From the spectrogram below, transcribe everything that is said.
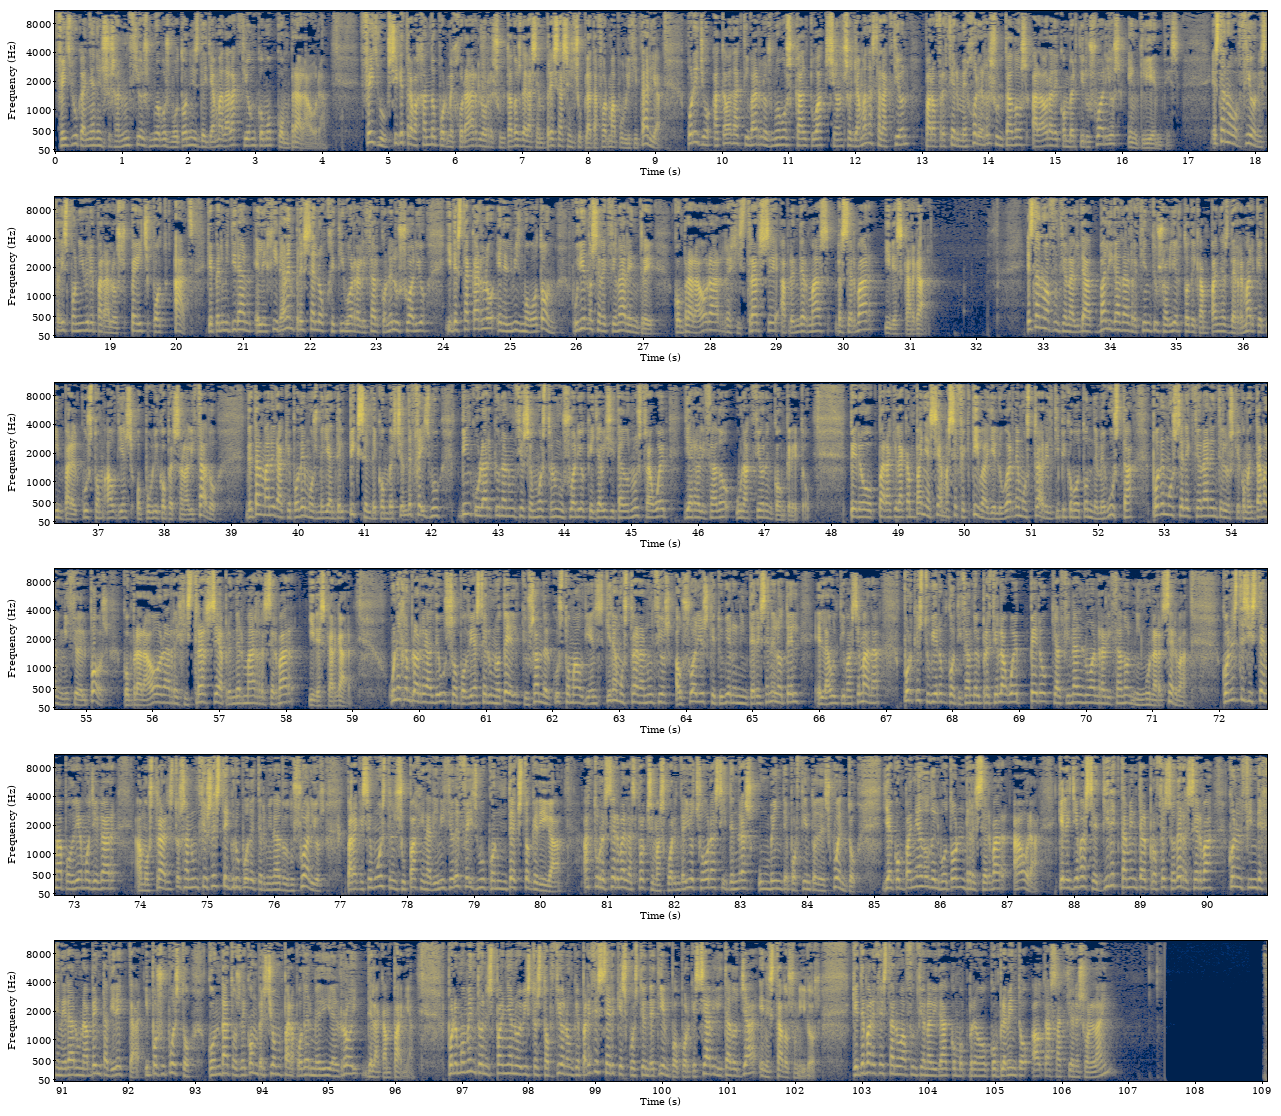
Facebook añade en sus anuncios nuevos botones de llamada a la acción como comprar ahora. Facebook sigue trabajando por mejorar los resultados de las empresas en su plataforma publicitaria. Por ello, acaba de activar los nuevos Call to Actions o llamadas a la acción para ofrecer mejores resultados a la hora de convertir usuarios en clientes. Esta nueva opción está disponible para los PagePod Ads, que permitirán elegir a la empresa el objetivo a realizar con el usuario y destacarlo en el mismo botón, pudiendo seleccionar entre comprar ahora, registrarse, aprender más, reservar y descargar. Esta nueva funcionalidad va ligada al reciente uso abierto de campañas de remarketing para el custom audience o público personalizado, de tal manera que podemos, mediante el píxel de conversión de Facebook, vincular que un anuncio se muestra a un usuario que ya ha visitado nuestra web y ha realizado una acción en concreto. Pero para que la campaña sea más efectiva y en lugar de mostrar el típico botón de me gusta, podemos seleccionar entre los que comentaba al inicio del post, comprar ahora, registrarse, aprender más, reservar y descargar. Un ejemplo real de uso podría ser un hotel que usando el Custom Audience quiera mostrar anuncios a usuarios que tuvieron interés en el hotel en la última semana porque estuvieron cotizando el precio en la web pero que al final no han realizado ninguna reserva. Con este sistema podríamos llegar a mostrar estos anuncios a este grupo determinado de usuarios para que se muestre en su página de inicio de Facebook con un texto que diga haz tu reserva en las próximas 48 horas y tendrás un 20% de descuento y acompañado del botón reservar ahora que le llevase directamente al proceso de reserva con el fin de generar una venta directa y por supuesto con datos de conversión para poder medir el ROI de la campaña. Por el momento en España no he visto esta opción aunque parece ser que es cuestión de tiempo porque se ha habilitado ya en Estados Unidos. ¿Qué te parece esta nueva funcionalidad como complemento a otras acciones online?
